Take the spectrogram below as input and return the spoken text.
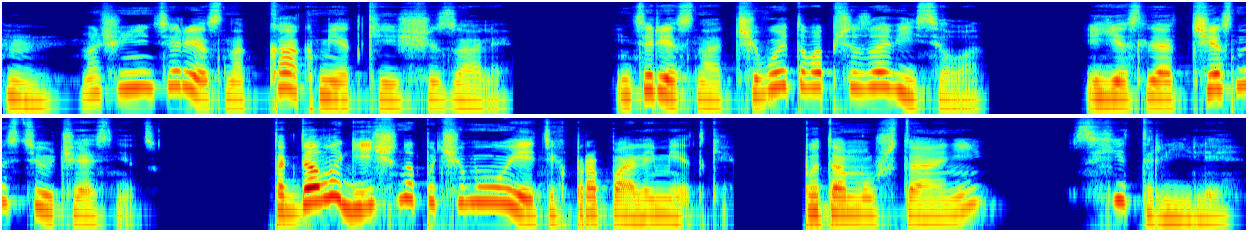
Хм, очень интересно, как метки исчезали. Интересно, от чего это вообще зависело? И если от честности участниц? Тогда логично, почему у этих пропали метки. Потому что они схитрили.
